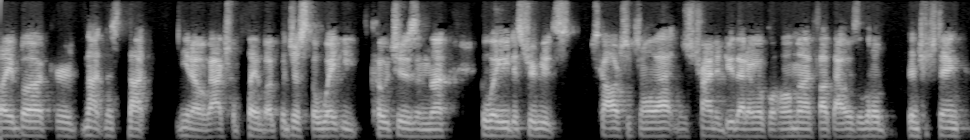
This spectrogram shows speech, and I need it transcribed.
playbook, or not just not you know actual playbook, but just the way he coaches and the the way he distributes scholarships and all that, and just trying to do that at Oklahoma. I thought that was a little interesting.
